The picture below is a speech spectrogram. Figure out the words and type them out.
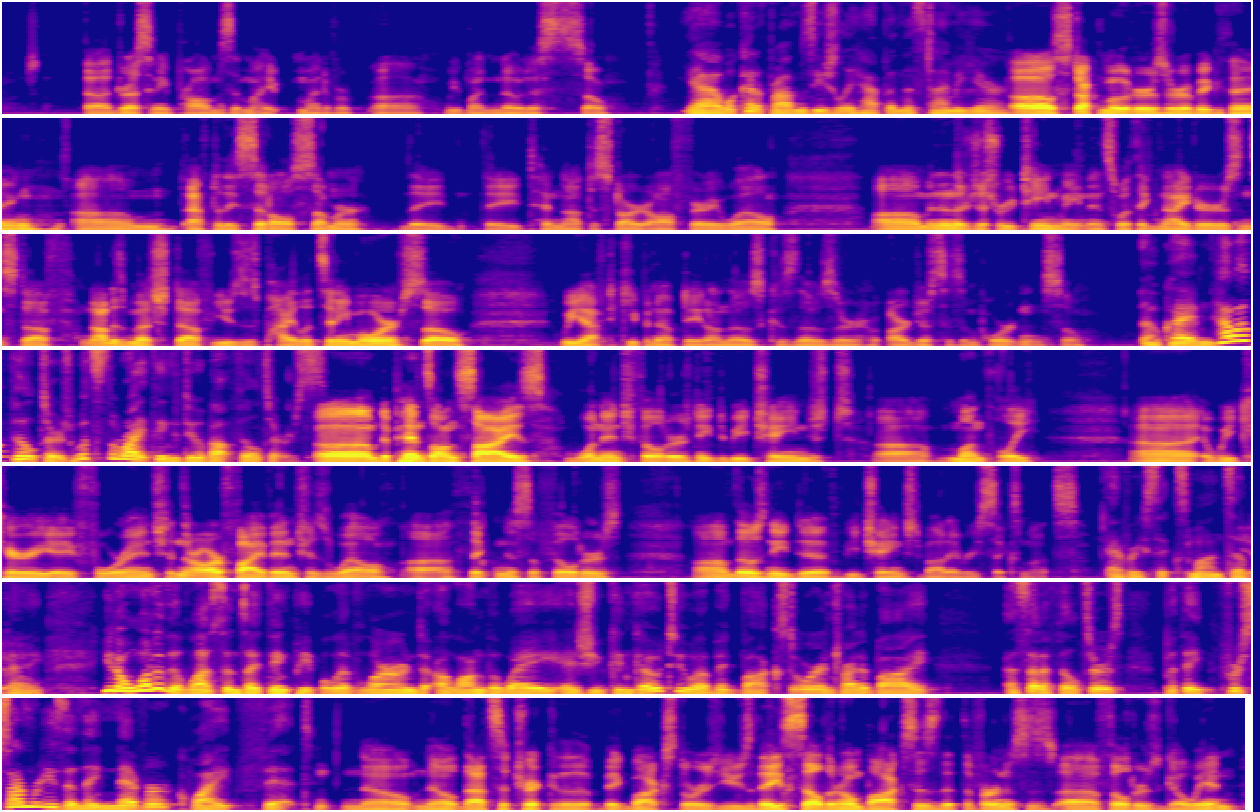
address any problems that might might have uh, we might have noticed. So, Yeah, what kind of problems usually happen this time of year? uh, stuck motors are a big thing. Um, after they sit all summer, they they tend not to start off very well. Um, and then there's just routine maintenance with igniters and stuff. Not as much stuff uses pilots anymore, so we have to keep an update on those because those are are just as important. So. Okay, how about filters? What's the right thing to do about filters? Um, depends on size. One inch filters need to be changed uh, monthly. Uh, we carry a four inch, and there are five inch as well, uh, thickness of filters. Um, those need to be changed about every six months. Every six months, okay. You know, one of the lessons I think people have learned along the way is you can go to a big box store and try to buy a set of filters, but they, for some reason, they never quite fit. No, no, that's the trick the big box stores use. They sell their own boxes that the furnaces uh, filters go in,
